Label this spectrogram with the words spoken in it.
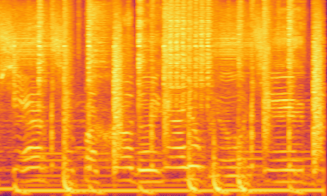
в сердце, походу я люблю тебя.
